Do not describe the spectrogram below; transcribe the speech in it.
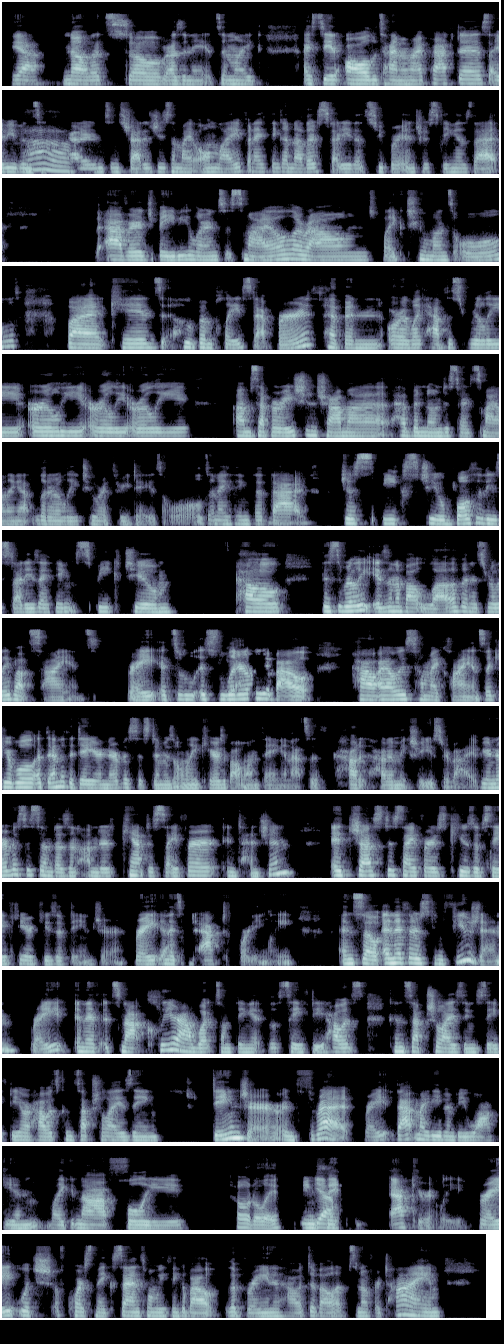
Yeah. No, that so resonates. And like, I see it all the time in my practice. I've even seen patterns and strategies in my own life. And I think another study that's super interesting is that the average baby learns to smile around like two months old but kids who've been placed at birth have been or like have this really early early early um, separation trauma have been known to start smiling at literally two or three days old. And i think that that mm-hmm. just speaks to both of these studies i think speak to how this really isn't about love and it's really about science right? It's it's literally about how I always tell my clients, like, you're well, at the end of the day, your nervous system is only cares about one thing, and that's how to how to make sure you survive. Your nervous system doesn't under can't decipher intention. It just deciphers cues of safety or cues of danger, right? Yeah. And it's act accordingly. And so, and if there's confusion, right? And if it's not clear on what something is safety, how it's conceptualizing safety or how it's conceptualizing danger and threat, right? That might even be wonky and like not fully totally yeah accurately, right? Which of course makes sense when we think about the brain and how it develops and over time.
